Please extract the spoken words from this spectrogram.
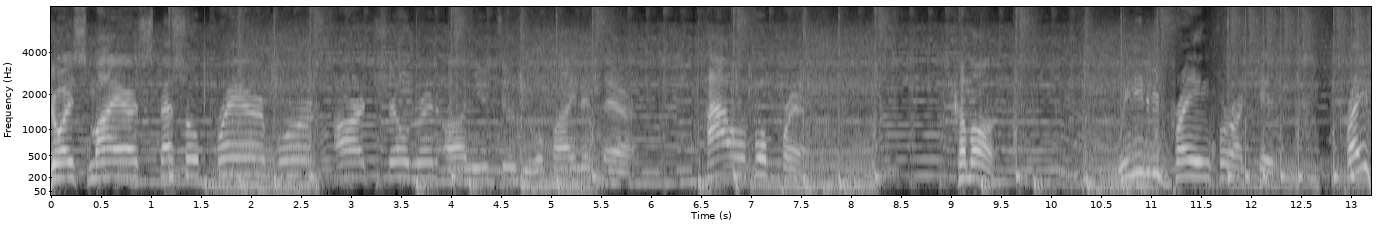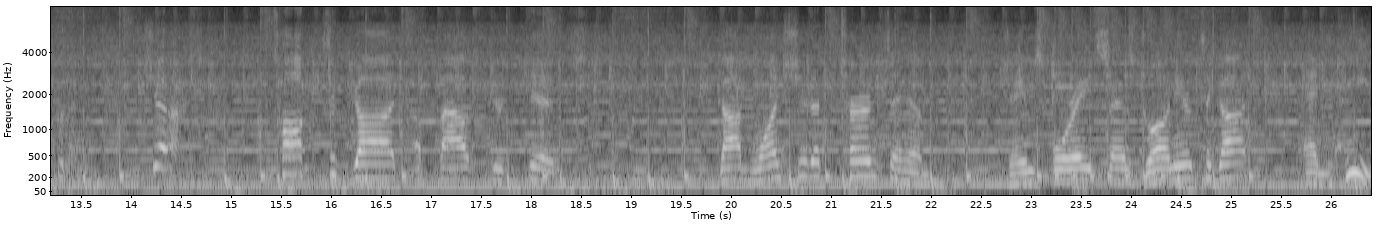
Joyce Meyer's special prayer for our children on YouTube. You will find it there. Powerful prayer. Come on. We need to be praying for our kids. Pray for them. Just talk to God about your kids. God wants you to turn to Him. James 4 8 says, Draw near to God, and He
